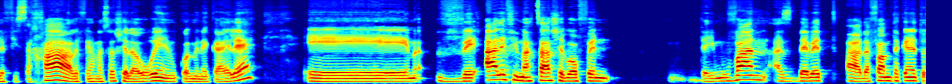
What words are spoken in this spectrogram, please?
לפי שכר, לפי הכנסה של ההורים, כל מיני כאלה, אה, וא' היא מצאה שבאופן די מובן, אז באמת העדפה המתקנת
